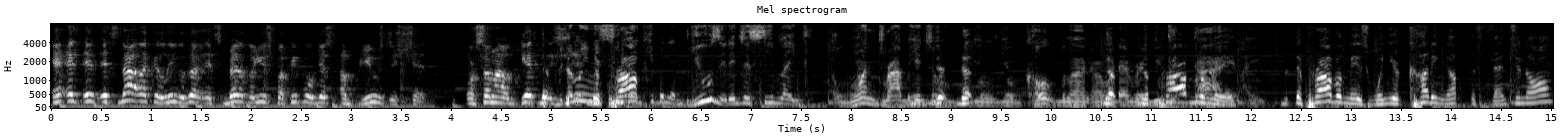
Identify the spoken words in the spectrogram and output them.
it, it- it's not like a legal drug; it's medical use, but people just abuse this shit or somehow get this It don't even the seem prob- like people abuse it. It just seemed like one drop hit your, The- the- your, your coke blunt or the- whatever. the you problem die. is- Like, the problem is when you're cutting up the fentanyl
